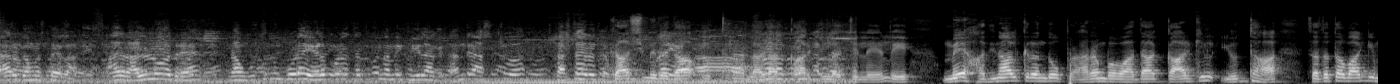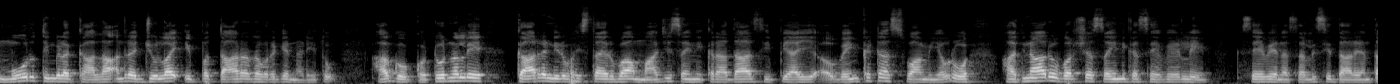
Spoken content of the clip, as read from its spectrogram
ಯಾರು ಗಮನಿಸ್ತಾ ಇಲ್ಲ. ಆದ್ರೆ ಅಲ್ಲಿ ಹೋದ್ರೆ ನಾವು ಉಸಿರು ಕೂಡ ಹೇಳ್ಕೊಡೋ ತನಕ ನಮಗೆ ಫೀಲ್ ಆಗುತ್ತೆ. ಅಂದ್ರೆ ಅಷ್ಟು ಕಷ್ಟ ಇರುತ್ತೆ. ಕಾಶ್ಮೀರದ ಉತ್ತರ ಲಡಾಖ್ ಕಾರ್ಗಿಲ್ ಜಿಲ್ಲೆಯಲ್ಲಿ ಮೇ ಹದಿನಾಲ್ಕರಂದು ಪ್ರಾರಂಭವಾದ ಕಾರ್ಗಿಲ್ ಯುದ್ಧ ಸತತವಾಗಿ ಮೂರು ತಿಂಗಳ ಕಾಲ ಅಂದರೆ ಜುಲೈ ಇಪ್ಪತ್ತಾರರವರೆಗೆ ನಡೆಯಿತು. ಹಾಗೂ ಕೊಟ್ಟೂರಿನಲ್ಲಿ ಕಾರ್ಯನಿರ್ವಹಿಸ್ತಾ ಇರುವ ಮಾಜಿ ಸೈನಿಕರಾದ ಸಿಪಿಐ ವೆಂಕಟಸ್ವಾಮಿಯವರು ಹದಿನಾರು ವರ್ಷ ಸೈನಿಕ ಸೇವೆಯಲ್ಲಿ ಸೇವೆಯನ್ನು ಸಲ್ಲಿಸಿದ್ದಾರೆ ಅಂತ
